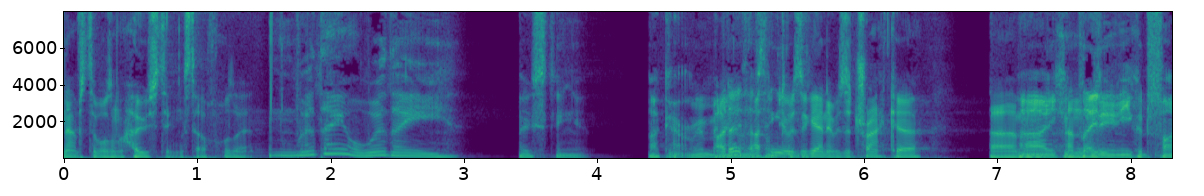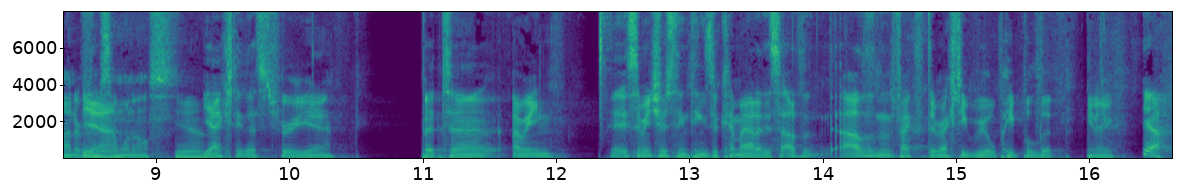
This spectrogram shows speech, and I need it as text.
Napster wasn't hosting stuff, was it? Were they or were they hosting it? I can't remember. I don't. I think it was again. It was a tracker. Um, Ah, you and put they- it in. You could find it from Yeah. someone else. Yeah. actually, that's true. Yeah, but uh, I mean, some interesting things have come out of this. Other other than the fact that they're actually real people that you know, Yeah,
